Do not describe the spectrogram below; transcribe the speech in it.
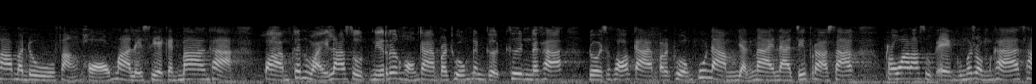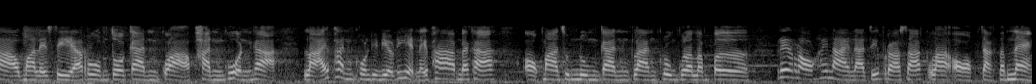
ภามาดูฝั่งของมาเลเซียกันบ้างค่ะ ความเคลื่อนไหวล่าสุดมีเรื่องของการประท้วงกันเกิดขึ้นนะคะ โดยเฉพาะการประท้วงผู้นำอย่างนายนาจิปราซัก เพราะว่าล่าสุดเองคุณผู้ชมคะชาวมาเลเซียรวมตัวกันกว่าพันคนค่ะ หลายพันคนทีเดียวที่เห็นในภาพนะคะ ออกมาชุมนุมกันกลางกรุงกัวลาลัมเปอร์ เรียกร้องให้นายนาจิปราซักลาออกจากตำแหน่ง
